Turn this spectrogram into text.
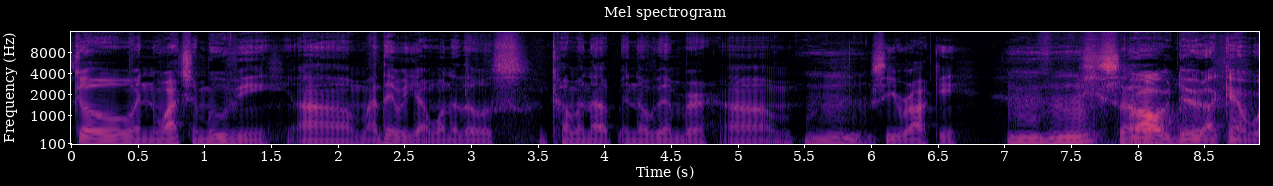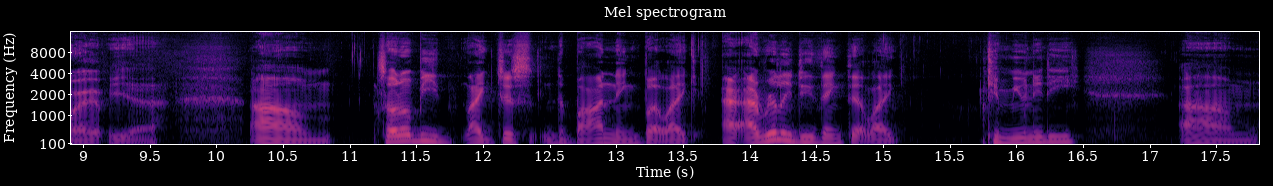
go and watch a movie. Um, I think we got one of those coming up in November. Um, Mm. see Rocky. Mm-hmm. So oh, dude, I can't wait. yeah. Um, so it'll be like just the bonding, but like I, I really do think that like community, um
